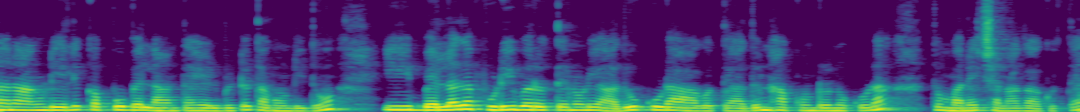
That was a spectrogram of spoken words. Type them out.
ನಾನು ಅಂಗಡಿಯಲ್ಲಿ ಕಪ್ಪು ಬೆಲ್ಲ ಅಂತ ಹೇಳಿಬಿಟ್ಟು ತಗೊಂಡಿದ್ದು. ಈ ಬೆಲ್ಲದ ಪುಡಿ ಬರುತ್ತೆ ನೋಡಿ, ಅದು ಕೂಡ ಆಗುತ್ತೆ. ಅದನ್ನು ಹಾಕ್ಕೊಂಡ್ರೂ ಕೂಡ ತುಂಬಾ ಚೆನ್ನಾಗಾಗುತ್ತೆ.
